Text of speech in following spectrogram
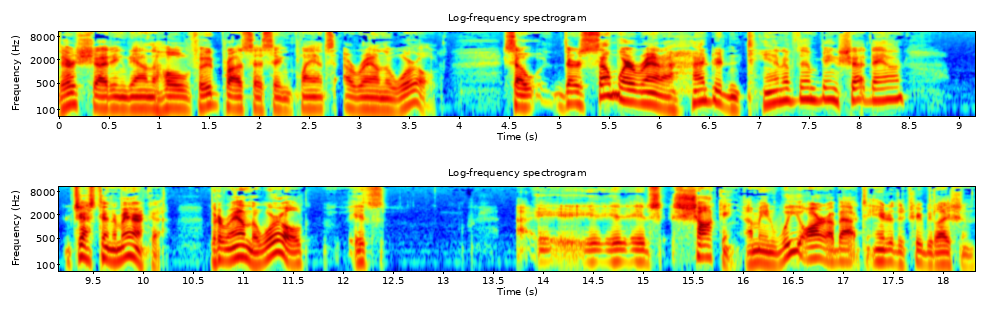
they're shutting down the whole food processing plants around the world. So there's somewhere around 110 of them being shut down just in America. But around the world, it's it, it, it's shocking. I mean, we are about to enter the tribulation.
